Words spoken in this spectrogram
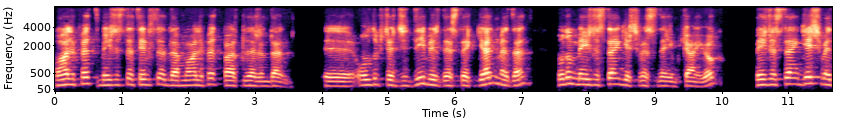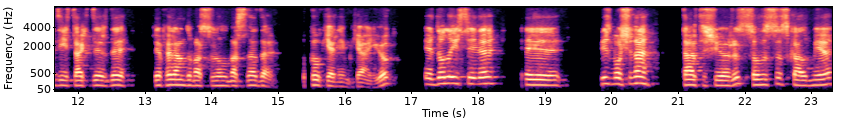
muhalefet, mecliste temsil edilen muhalefet partilerinden e, oldukça ciddi bir destek gelmeden bunun meclisten geçmesine imkan yok. Meclisten geçmediği takdirde referanduma sunulmasına da hukuken imkan yok. E, dolayısıyla e, biz boşuna tartışıyoruz. Sonuçsuz kalmaya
